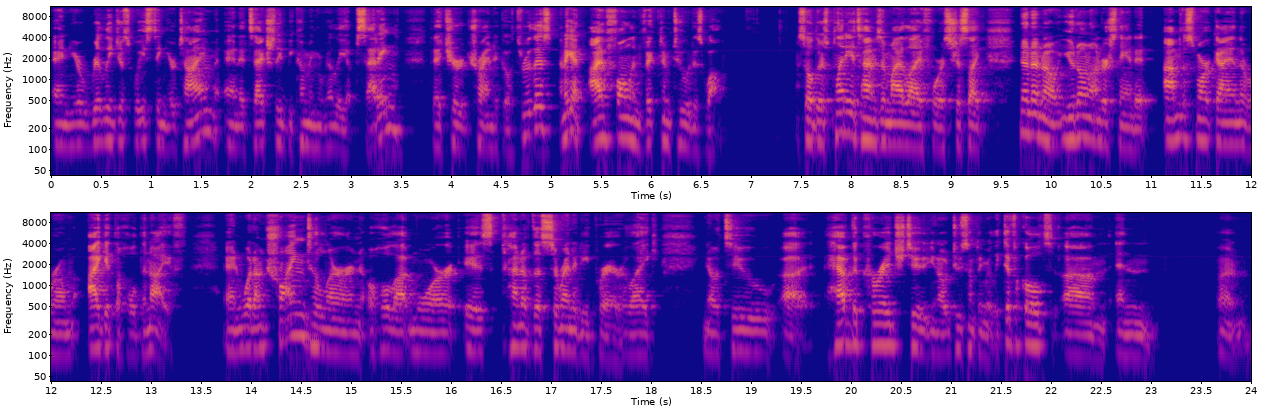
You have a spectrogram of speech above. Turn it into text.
and you're really just wasting your time and it's actually becoming really upsetting that you're trying to go through this. And again i've fallen victim to it as well so there's plenty of times in my life where it's just like, no, no, no, you don't understand it. I'm the smart guy in the room. I get to hold the knife. And what I'm trying to learn a whole lot more is kind of the serenity prayer, like, you know, to uh, have the courage to, you know, do something really difficult um, and um,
